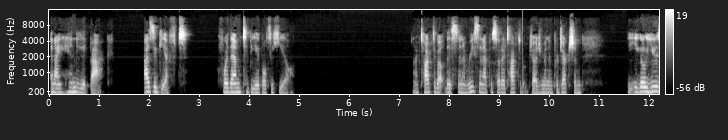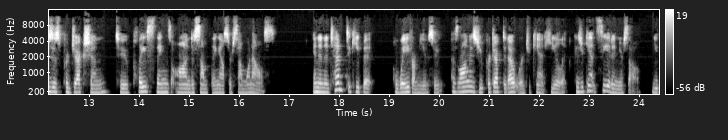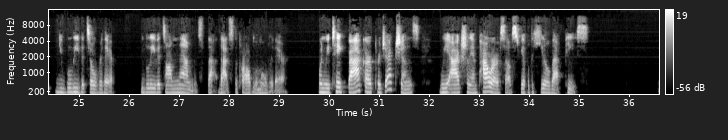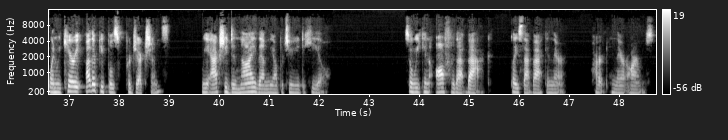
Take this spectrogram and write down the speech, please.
and I handed it back as a gift for them to be able to heal. I've talked about this in a recent episode. I talked about judgment and projection. The ego uses projection to place things onto something else or someone else in an attempt to keep it away from you. So as long as you project it outward, you can't heal it because you can't see it in yourself. You you believe it's over there. You believe it's on them. It's that that's the problem over there. When we take back our projections, we actually empower ourselves to be able to heal that piece. When we carry other people's projections, we actually deny them the opportunity to heal. So we can offer that back, place that back in their heart, in their arms,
